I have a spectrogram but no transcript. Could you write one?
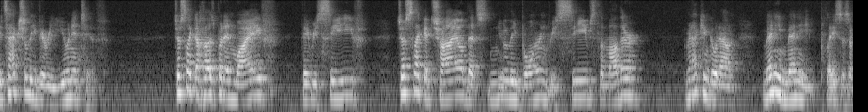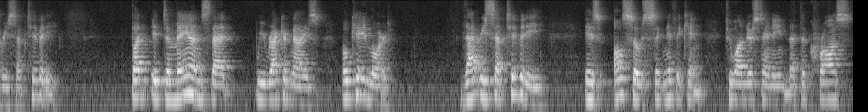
it's actually very unitive. Just like a husband and wife, they receive. Just like a child that's newly born receives the mother. I mean, I can go down many, many places of receptivity. But it demands that we recognize okay, Lord, that receptivity is also significant to understanding that the cross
